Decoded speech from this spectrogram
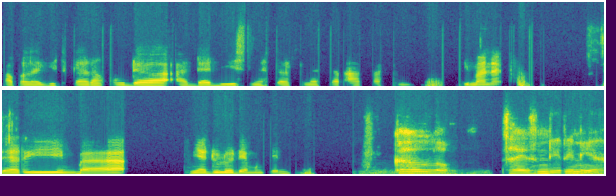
Apalagi sekarang udah ada di semester-semester atas nih. Gimana? Dari Mbak Mia dulu deh mungkin. Kalau saya sendiri nih ya,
